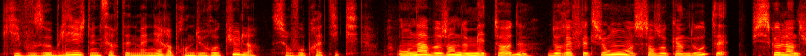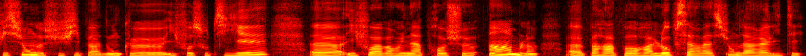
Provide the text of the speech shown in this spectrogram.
qui vous oblige d'une certaine manière à prendre du recul sur vos pratiques. On a besoin de méthodes, de réflexion sans aucun doute, puisque l'intuition ne suffit pas. Donc euh, il faut s'outiller, euh, il faut avoir une approche humble euh, par rapport à l'observation de la réalité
